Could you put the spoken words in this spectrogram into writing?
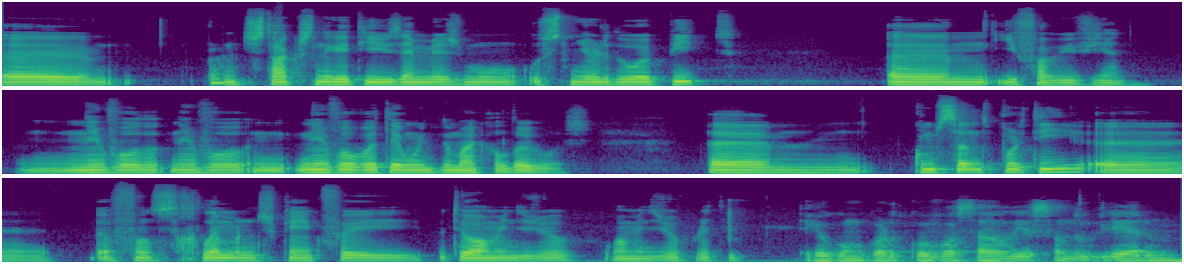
Uh, pronto, destaques negativos é mesmo o senhor do apito um, e o Fábio Viana. Nem vou, nem, vou, nem vou bater muito no Michael Douglas. Um, começando por ti, uh, Afonso, relembra-nos quem é que foi o teu homem do jogo, o homem do jogo para ti. Eu concordo com a vossa avaliação do Guilherme,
